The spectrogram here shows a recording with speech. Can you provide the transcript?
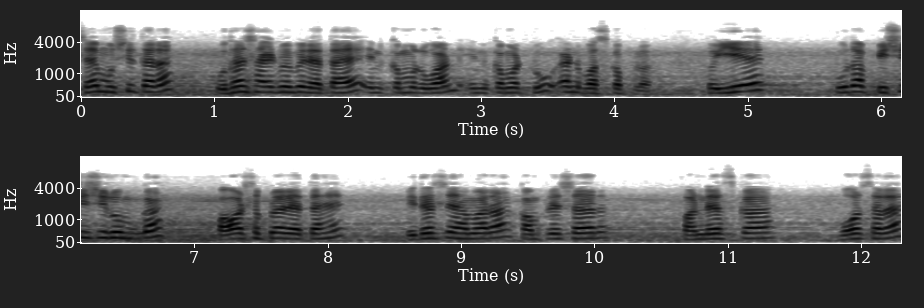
सेम उसी तरह उधर साइड में भी रहता है incomer one incomer two and bus coupler तो ये पूरा पीसीसी रूम का पावर सप्लाई रहता है। इधर से हमारा कंप्रेसर फर्नेस का बहुत सारा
